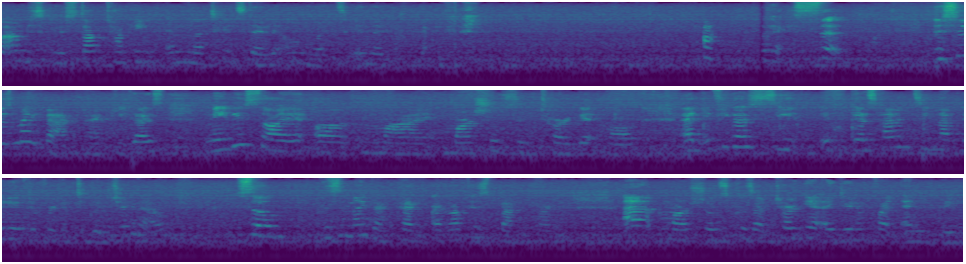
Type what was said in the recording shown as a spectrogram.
But I'm just going to stop talking and let's get started on what's in the backpack. ah, okay, so this is my backpack, you guys. Maybe saw it on my Marshalls and Target haul. And if you guys see, if you guys haven't seen that video, don't forget to go check it out. So this is my backpack. I got this backpack at Marshalls because at Target I didn't find anything,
